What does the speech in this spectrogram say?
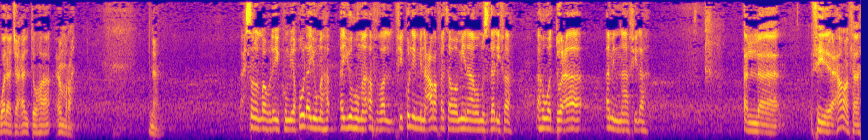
ولا جعلتها عمرة. نعم. أحسن الله إليكم. يقول أيهما, أيهما أفضل في كل من عرفة ومنى ومزدلفة؟ أهو الدعاء أم النافلة؟ في عرفة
